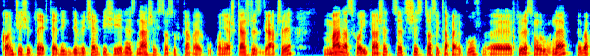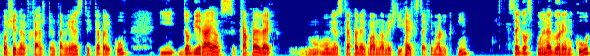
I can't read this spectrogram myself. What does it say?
kończy się tutaj wtedy, gdy wyczerpie się jeden z naszych stosów kafelków, ponieważ każdy z graczy ma na swojej planszetce trzy stosy kafelków, e, które są równe, chyba po siedem w każdym tam jest, tych kafelków i dobierając kafelek, m- mówiąc kafelek mam na myśli heks taki malutki, z tego wspólnego rynku,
